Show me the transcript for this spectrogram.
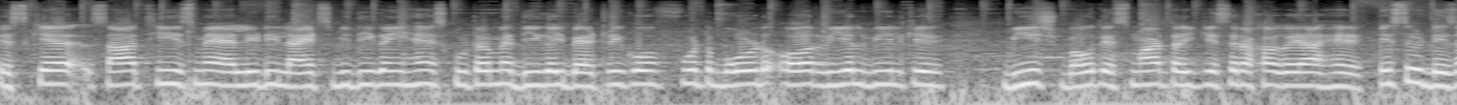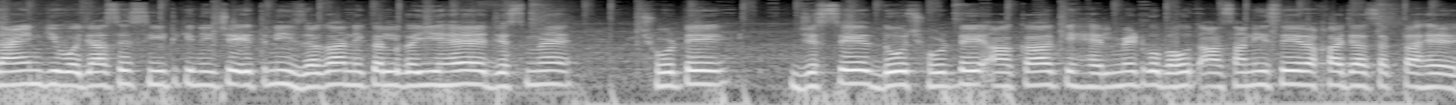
इसके साथ ही इसमें एलईडी लाइट्स भी दी गई हैं। स्कूटर में दी गई बैटरी को फुटबोर्ड और रियल व्हील के बीच बहुत स्मार्ट तरीके से रखा गया है। इस डिज़ाइन की वजह से सीट के नीचे इतनी जगह निकल गई है जिसमें छोटे जिससे दो छोटे आकार के हेलमेट को बहुत आसानी से रखा जा सकता है।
